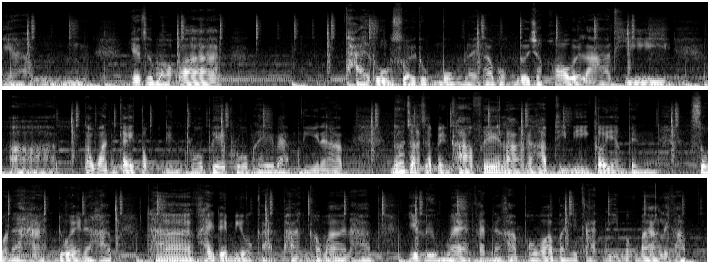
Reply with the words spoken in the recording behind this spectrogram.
เนี่ยอืมอยากจะบอกว่า ถ่ายรูปสวยทุกมุมเลยครับผมโดยเฉพาะเวลาที่ตะวันใกล้ตกดินโพรเพลโพรเพลแบบนี้นะครับ นอกจากจะเป็นคาเฟ่แล้วนะครับ ที่นี่ก็ยังเป็นสวนอาหารด้วยนะครับ ถ้าใครได้มีโอกาสผ่านเข้ามานะครับ อย่าลืมแวะกันนะครับ เพราะว่าบรรยากาศดีมากๆเลยครับ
